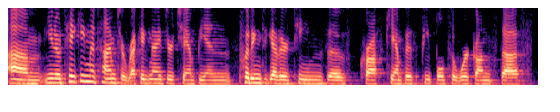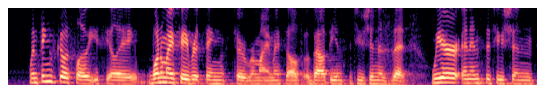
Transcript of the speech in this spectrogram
um, you know taking the time to recognize your champions putting together teams of cross campus people to work on stuff. When things go slow at ucla one of my favorite things to remind myself about the institution is that we're an institution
